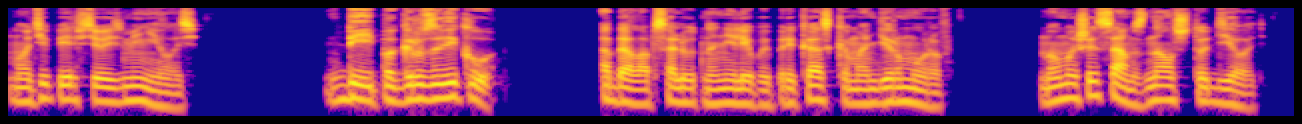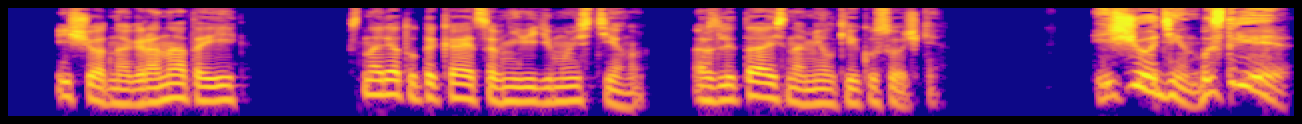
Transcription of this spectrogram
Но теперь все изменилось. «Бей по грузовику!» Отдал абсолютно нелепый приказ командир Муров. Но мышь и сам знал, что делать. Еще одна граната и... Снаряд утыкается в невидимую стену, разлетаясь на мелкие кусочки. «Еще один, быстрее!»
